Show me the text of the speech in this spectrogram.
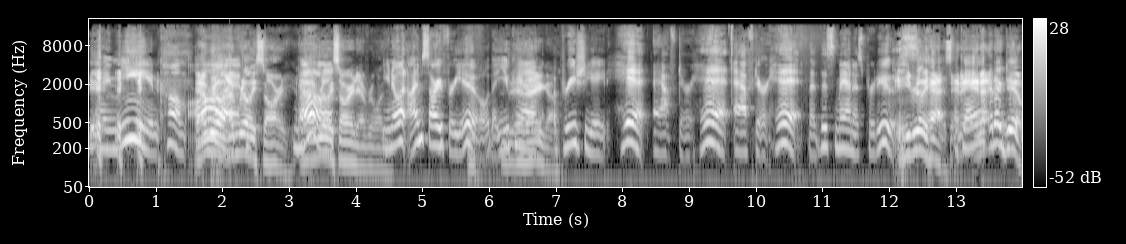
I mean, come on. I'm really, I'm really sorry. No. I'm really sorry to everyone. You know what? I'm sorry for you that you Yeah, there you can appreciate hit after hit after hit that this man has produced. he really has, and, Okay. and, I, and I do.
